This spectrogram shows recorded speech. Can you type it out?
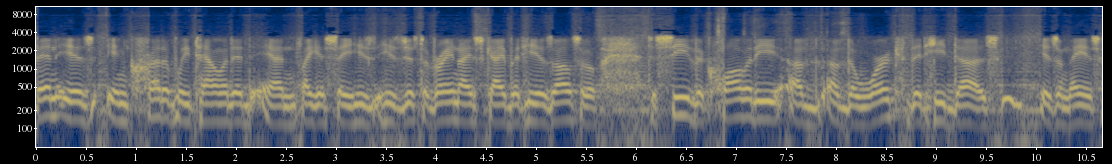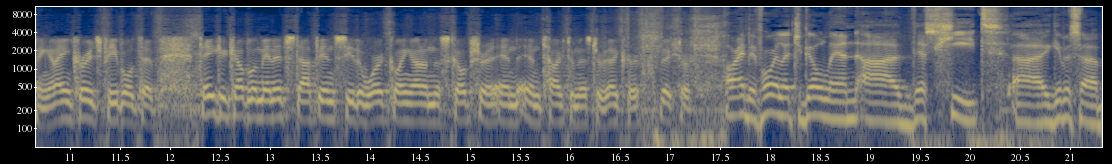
Ben is incredibly talented, and like I say, he's he's just a very nice nice guy, but he is also to see the quality of, of the work that he does is amazing. And I encourage people to take a couple of minutes, stop in, see the work going on in the sculpture, and, and talk to Mr. Victor. Victor. All right, before we let you go, Lynn, uh, this heat, uh, give us a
